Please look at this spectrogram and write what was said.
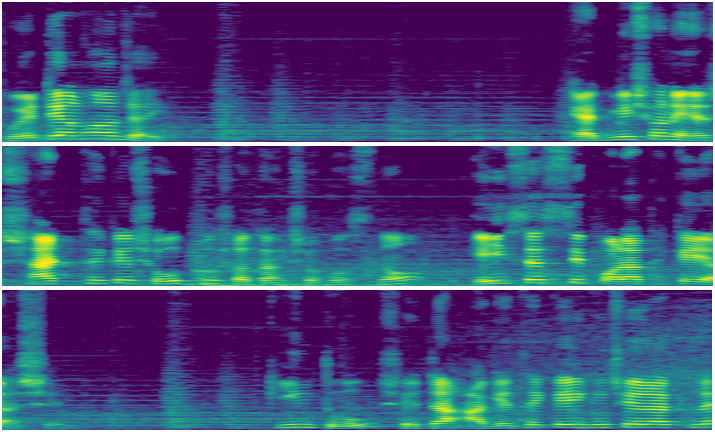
বুয়েটিয়ান হওয়া যায়? অ্যাডমিশনের ষাট থেকে সত্তর শতাংশ প্রশ্ন এইচএসসি পড়া থেকেই আসে। কিন্তু সেটা আগে থেকেই গুছিয়ে রাখলে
